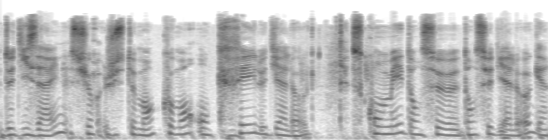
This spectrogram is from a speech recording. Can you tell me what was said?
de design sur justement comment on crée le dialogue, ce qu'on met dans ce dans ce dialogue.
